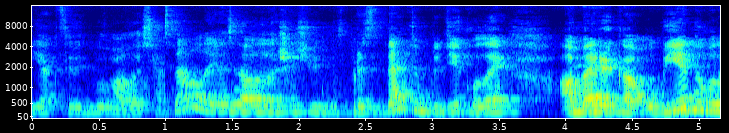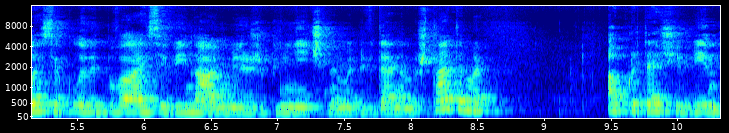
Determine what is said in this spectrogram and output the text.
як це відбувалося. Знала, я знала лише, що він був президентом тоді, коли Америка об'єднувалася, коли відбувалася війна між північними і південними штатами. А про те, що він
